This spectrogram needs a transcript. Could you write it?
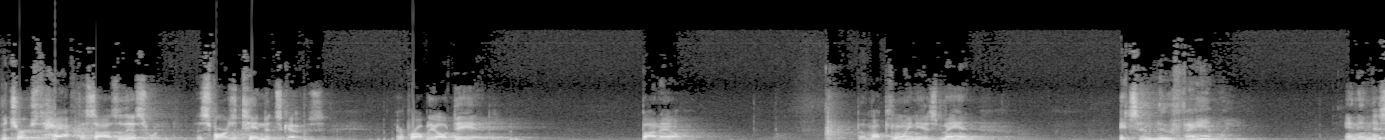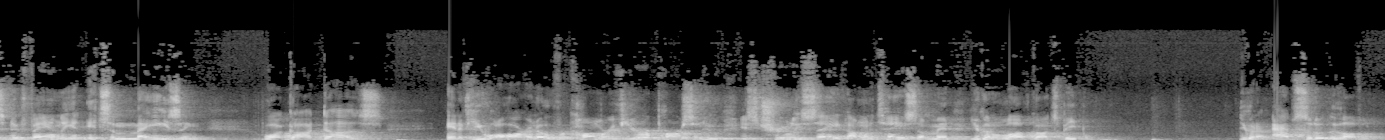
the church is half the size of this one as far as attendance goes. They're probably all dead by now. But my point is, man, it's a new family. And in this new family, it, it's amazing what God does. And if you are an overcomer, if you're a person who is truly saved, I'm going to tell you something, man. You're going to love God's people. You're going to absolutely love them.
